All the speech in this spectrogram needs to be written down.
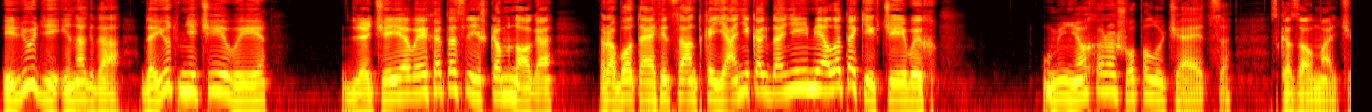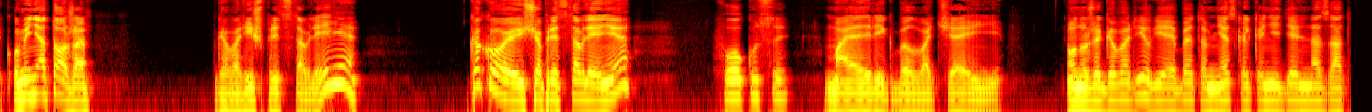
и люди иногда дают мне чаевые. Для чаевых это слишком много. Работая официанткой, я никогда не имела таких чаевых. У меня хорошо получается, сказал мальчик. У меня тоже. Говоришь, представление? Какое еще представление? Фокусы. Майрик был в отчаянии. Он уже говорил ей об этом несколько недель назад.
